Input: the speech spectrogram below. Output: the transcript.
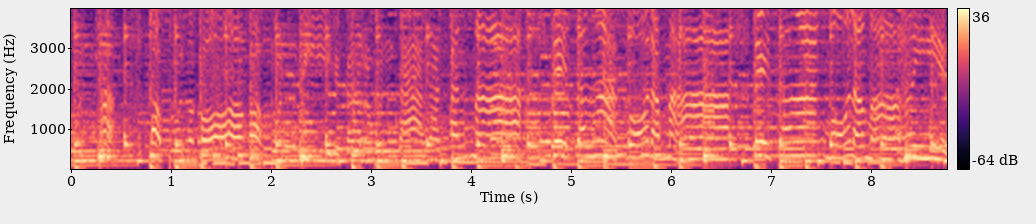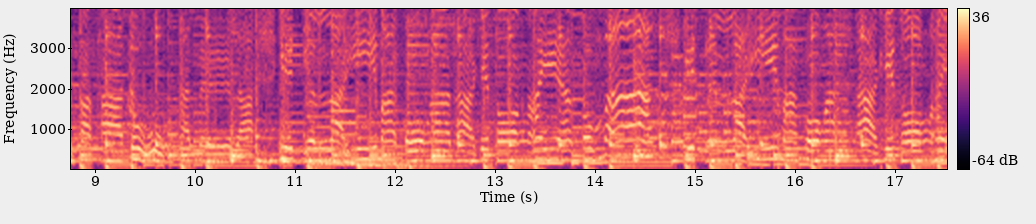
คุณค่ะขอบคุณแล้วก็ขอบคุณที่กรุณาฉันมา ได้จ้างโมละมา ได้จ้างโมละมาให้สาธาจูงกันเลยล่ะคิดเงินไหลมาโกงอถ้าคิดทองให้สมบัติคิดเงินไหลมาโกงอถ้าคิดทองให้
